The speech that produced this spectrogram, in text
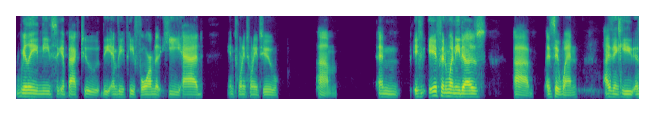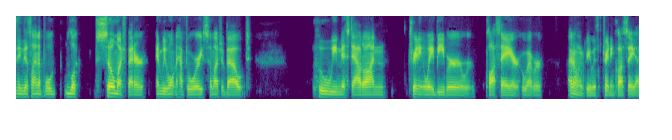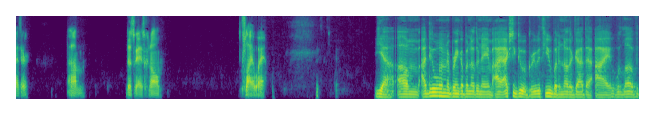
really needs to get back to the MVP form that he had in 2022. Um, and if if and when he does, uh, I'd say when, I think he, I think this lineup will look so much better, and we won't have to worry so much about who we missed out on trading away Bieber or Clase or whoever. I don't agree with trading Clase either. Um, those guys can all fly away. Yeah, um, I do want to bring up another name. I actually do agree with you, but another guy that I would love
